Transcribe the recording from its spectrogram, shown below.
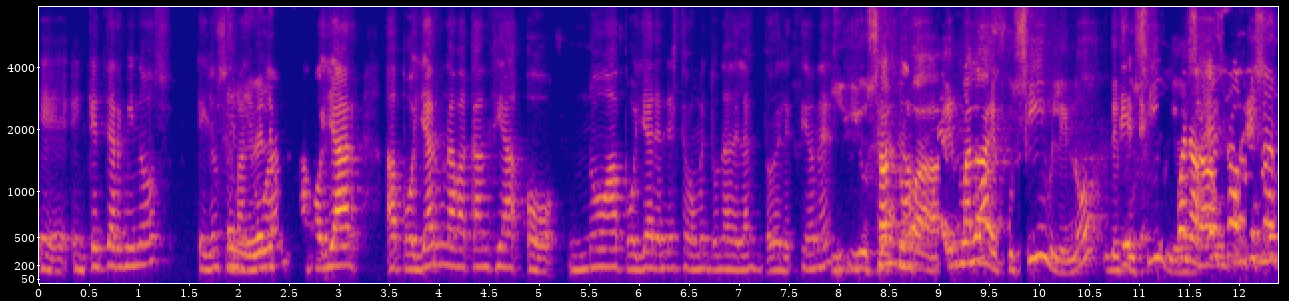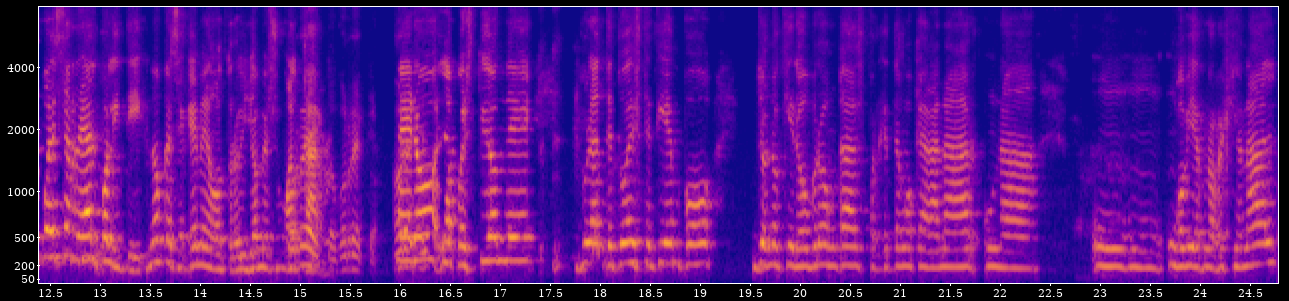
en qué términos ellos evalúan apoyar, apoyar una vacancia o no apoyar en este momento un adelanto de elecciones. Y, usando a Hermala de fusible, ¿no? De fusible. Bueno, eso, puede ser realpolitik, ¿no? Que se queme otro y yo me sumo correcto, al carro. Correcto, Pero la cuestión de durante todo este tiempo yo no quiero broncas porque tengo que ganar una un, gobierno regional,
